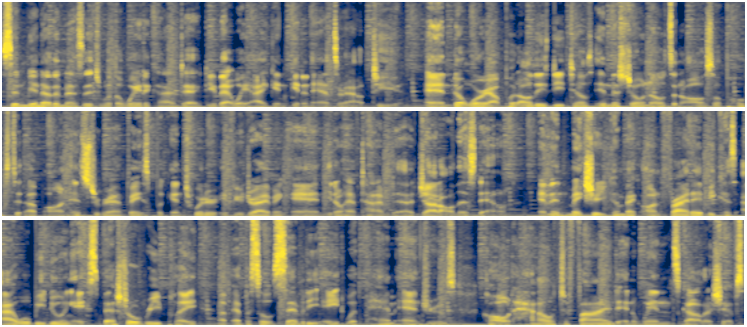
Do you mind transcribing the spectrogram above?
send me another message with a way to contact you. That way I can get an answer out to you. And don't worry, I'll put all these details in the show notes and I'll also post it up on Instagram, Facebook, and Twitter if you're driving and you don't have time to uh, jot all this down. And then make sure you come back on Friday because I will be doing a special replay of episode 78 with Pam Andrews called How to Find and Win Scholarships.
